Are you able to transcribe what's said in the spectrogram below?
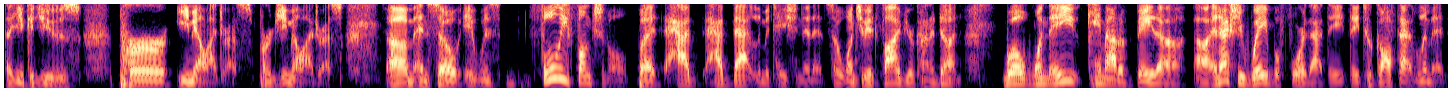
that you could use per email address, per Gmail address. Um, and so it was fully functional, but had had that limitation in it. So once you hit five, you're kind of done. Well, when they came out of beta, uh, and actually way before that, they they took off that limit,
